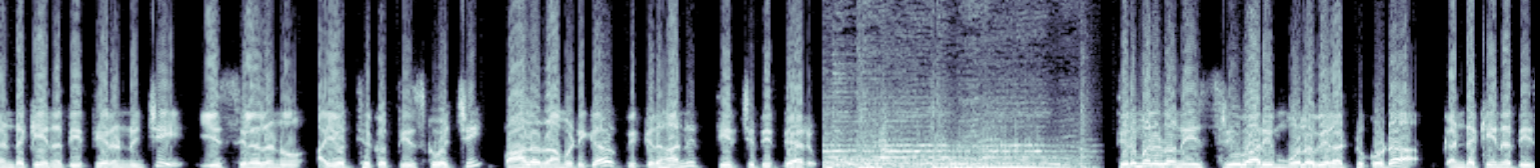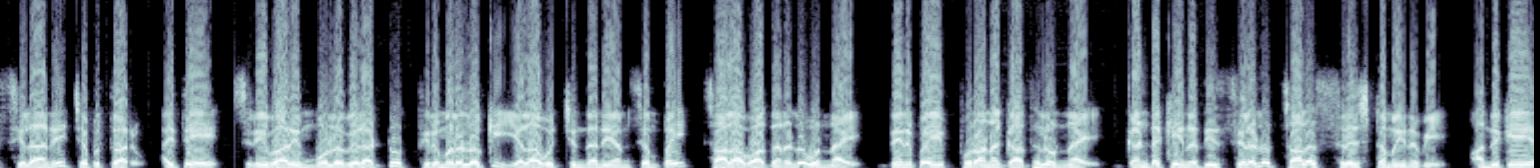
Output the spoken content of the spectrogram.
గండకీ నదీ తీరం నుంచి ఈ శిలలను అయోధ్యకు తీసుకువచ్చి బాలరాముడిగా విగ్రహాన్ని తీర్చిదిద్దారు. తిరుమలలోని శ్రీవారి మూలవిరట్టు కూడా గండకీ నది శిల అని చెబుతారు. అయితే శ్రీవారి మూలవిరట్టు తిరుమలలోకి ఎలా వచ్చిందనే అంశంపై చాలా వాదనలు ఉన్నాయి. దీనిపై పురాణ గాథలు ఉన్నాయి. గండకీ నది శిలలు చాలా శ్రేష్టమైనవి. అందుకే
